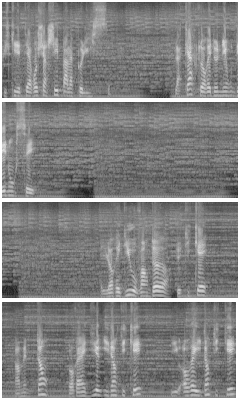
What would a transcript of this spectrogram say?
puisqu'il était recherché par la police. La carte l'aurait dénoncé. Elle l'aurait dit au vendeur de tickets. En même temps, aurait identifié, aurait identifié,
